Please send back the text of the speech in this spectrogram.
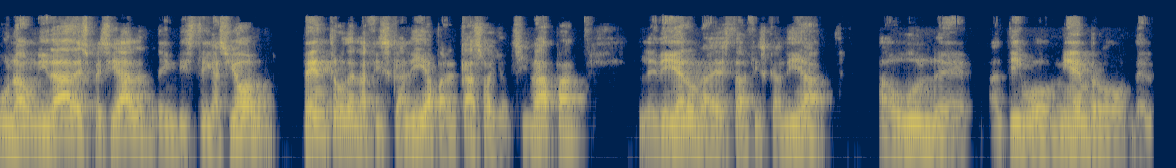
una unidad especial de investigación dentro de la Fiscalía para el caso Ayotzinapa, le dieron a esta Fiscalía a un eh, antiguo miembro del,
